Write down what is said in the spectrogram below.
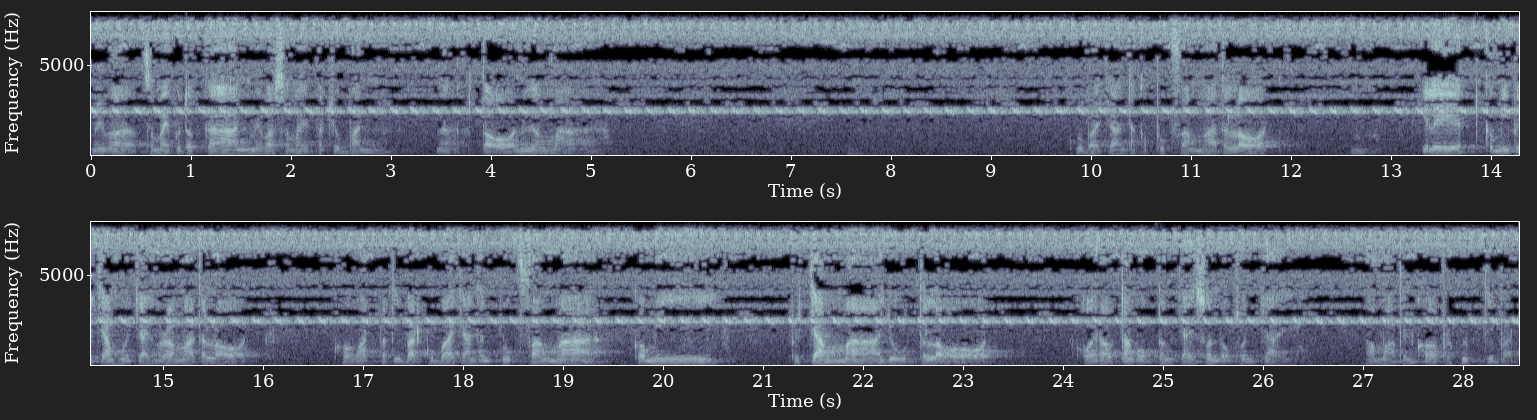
ไม่ว่าสมัยพุทธกาลไม่ว่าสมัยปัจจุบันนะต่อเนื่องมา ครูบาอาจารย์ท่านก็ปลุกฝังมาตลอด กิเลสก็มีประจำหัวใจของเรามาตลอด ขอวัดปฏิบัติครูบาอาจารย์ท่านปลูกฝังมา ก็มี ประจำมาอยู่ตลอด ขอให้เราตั้งอกตั้งใจสนอกสนใจ เอามาเป็นข้อประพฤติปฏิบัติ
